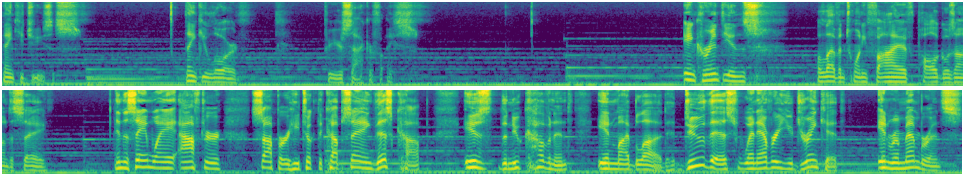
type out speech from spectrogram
Thank you, Jesus. Thank you, Lord, for your sacrifice. In Corinthians 11:25, Paul goes on to say, "In the same way after supper he took the cup saying, "This cup is the new covenant in my blood. Do this whenever you drink it in remembrance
